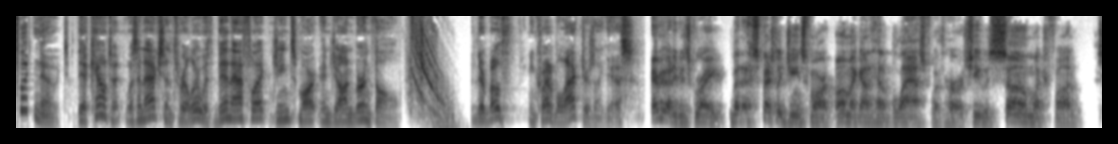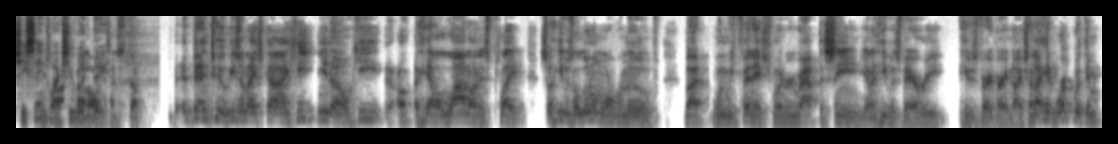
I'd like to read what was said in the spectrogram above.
Footnote. The Accountant was an action thriller with Ben Affleck, Jean Smart, and Jon Bernthal. They're both incredible actors, I guess. Everybody was great, but especially Jean Smart. Oh my God, I had a blast with her. She was so much fun. She seems like she about would all be. kinds of stuff. Ben too. He's a nice guy. He, you know, he uh, he had a lot on his plate, so he was a little more removed. But when we finished, when we wrapped the scene, you know, he was very he was very very nice. And I had worked with him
